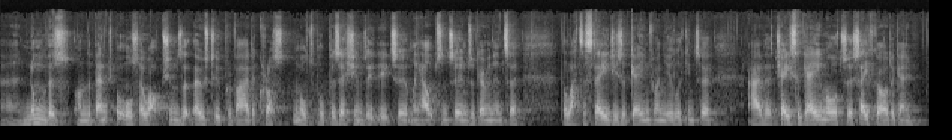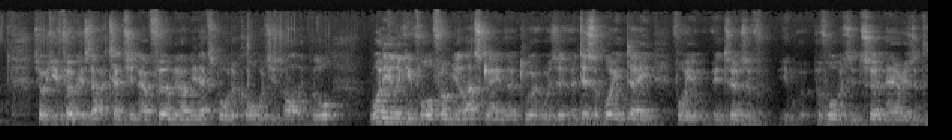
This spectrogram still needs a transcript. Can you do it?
uh, numbers on the bench, but also options that those two provide across multiple positions. It, it certainly helps in terms of going into the latter stages of games when you're looking to either chase a game or to safeguard a game. So as you focus that attention now firmly on your next border call, which is Hartlepool, what are you looking for from your last game that was a disappointing day for you in terms of performance in certain areas of the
